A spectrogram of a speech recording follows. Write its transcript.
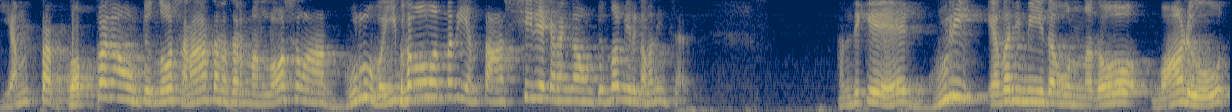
ఎంత గొప్పగా ఉంటుందో సనాతన ధర్మంలో అసలు ఆ గురు వైభవం అన్నది ఎంత ఆశ్చర్యకరంగా ఉంటుందో మీరు గమనించాలి. అందుకే గురి ఎవరి మీద ఉన్నదో వాడు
